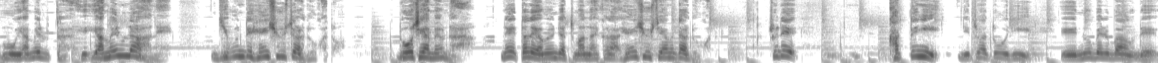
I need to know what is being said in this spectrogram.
もうやめるって言ったらやめるならね自分で編集したらどうかと。どうせやめるなら。ね、ただやめるんじゃつまんないから編集してやめたらどうかと。それで勝手に実は当時、えー、ヌーベルバーグで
